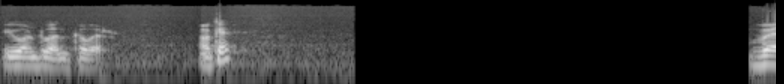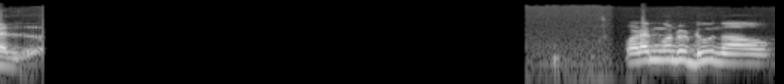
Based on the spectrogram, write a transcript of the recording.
we want to uncover. Okay. Well, What I'm going to do now,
